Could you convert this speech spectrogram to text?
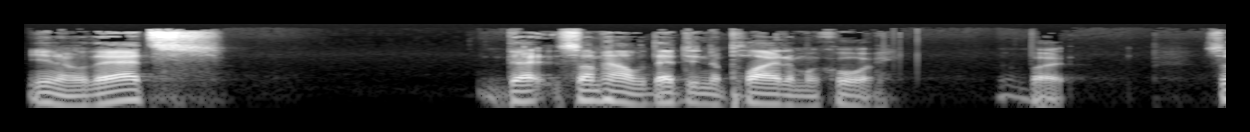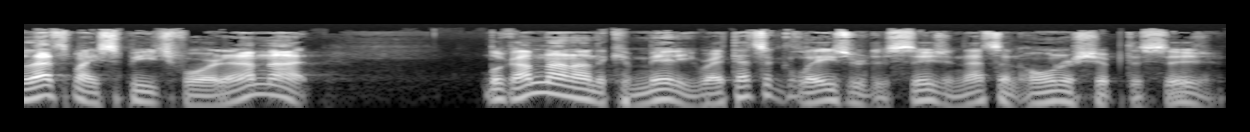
you know, that's that somehow that didn't apply to McCoy. But so that's my speech for it. And I'm not look, I'm not on the committee, right? That's a Glazer decision. That's an ownership decision.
